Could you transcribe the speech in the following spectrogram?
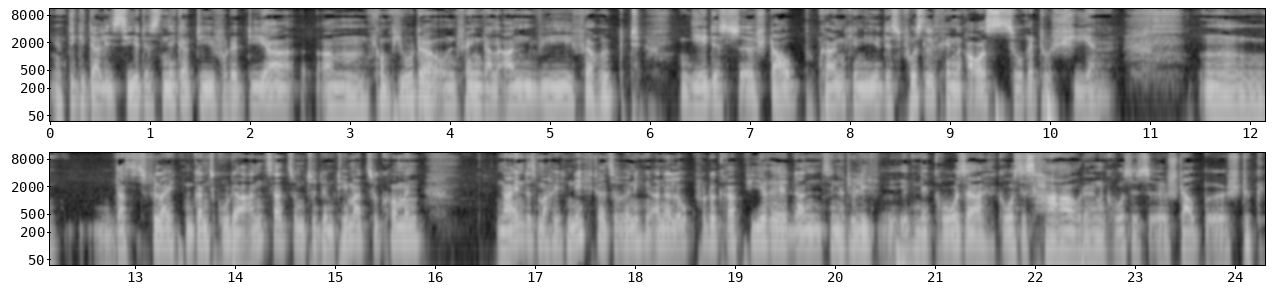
digitalisiertes Negativ oder Dia am Computer und fängt dann an, wie verrückt jedes äh, Staubkörnchen, jedes Fusselchen raus zu retuschieren. Mm, das ist vielleicht ein ganz guter Ansatz, um zu dem Thema zu kommen. Nein, das mache ich nicht. Also wenn ich ein analog fotografiere, dann sind natürlich irgendein großer, großes Haar oder ein großes äh, Staubstück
